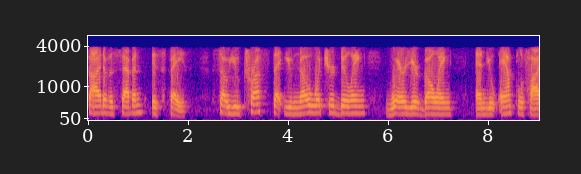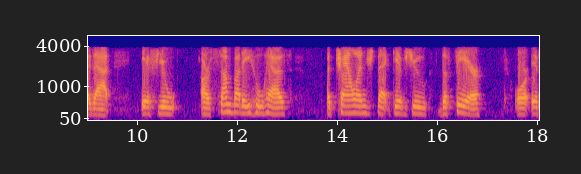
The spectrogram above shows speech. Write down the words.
side of a seven is faith. So you trust that you know what you're doing, where you're going, and you amplify that. If you are somebody who has a challenge that gives you the fear, or if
